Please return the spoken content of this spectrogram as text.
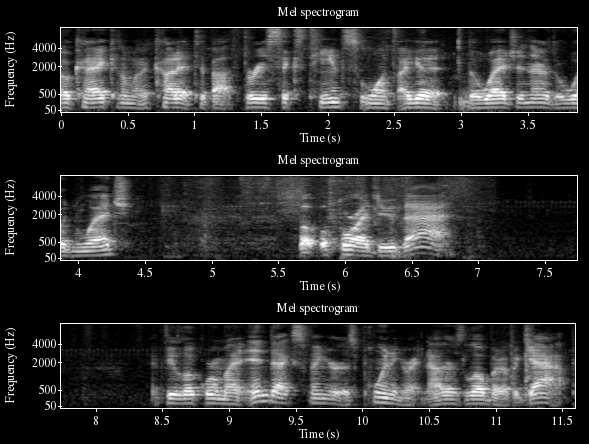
okay because I'm going to cut it to about 3 16ths once I get it, the wedge in there, the wooden wedge. But before I do that, if you look where my index finger is pointing right now, there's a little bit of a gap.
